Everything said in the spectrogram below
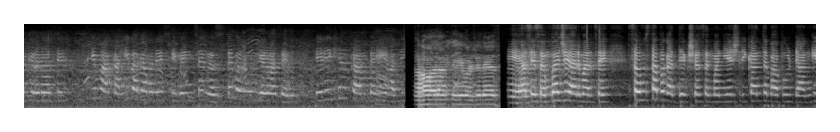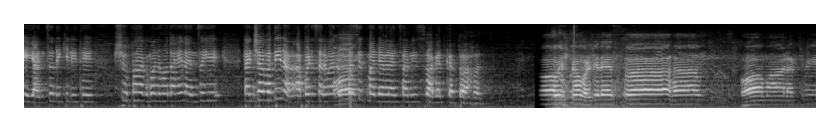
करणं असेल किंवा काही भागामध्ये सिमेंटचे रस्ते बनवून घेणं असेल हे देखील काम त्यांनी हाती असे संभाजी आरमारचे संस्थापक अध्यक्ष सन्माननीय श्रीकांत बापू डांगे यांचं देखील इथे शुभागमन होत आहे. त्यांचंही त्यांच्या वतीनं आपण सर्वांना उपस्थित मान्यवरांचं आम्ही स्वागत करतो आहोत. विष्णू वर्षदे स्वाहा. ओम लक्ष्मी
